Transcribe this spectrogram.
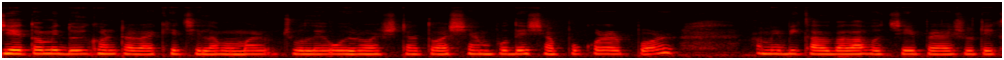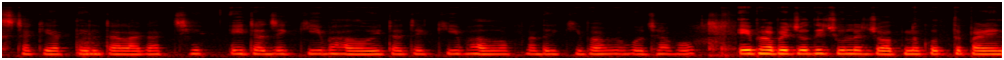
যেহেতু আমি দুই ঘণ্টা রাখেছিলাম আমার চুলে ওই রসটা। তো আর শ্যাম্পু দিয়ে শ্যাম্পু করার পর আমি বিকালবেলা হচ্ছে এই প্যারাশুট এক্সট্রা কেয়ার তেলটা লাগাচ্ছি? এইটা যে কি ভালো এটা যে কি ভালো, আপনাদের কীভাবে বোঝাবো? এভাবে যদি চুলের যত্ন করতে পারেন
